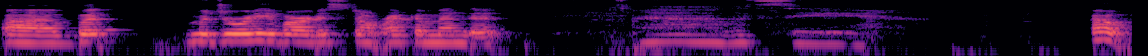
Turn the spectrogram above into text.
uh but majority of artists don't recommend it uh, let's see oh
